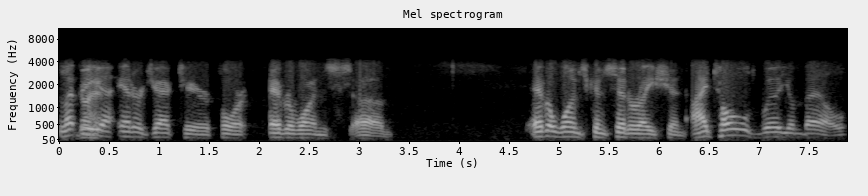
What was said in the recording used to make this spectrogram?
let, let me uh, interject here for everyone's uh, everyone's consideration. I told William Bell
